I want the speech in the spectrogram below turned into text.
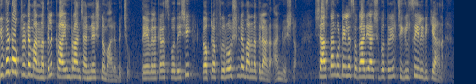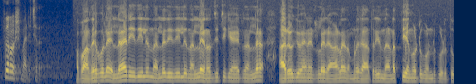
യുവ ഡോക്ടറുടെ മരണത്തിൽ ക്രൈംബ്രാഞ്ച് അന്വേഷണം ആരംഭിച്ചു. തേവലക്കര സ്വദേശി ഡോക്ടർ ഫിറോഷിന്റെ മരണത്തിലാണ് അന്വേഷണം. ശാസ്താംകുട്ടയിലെ സ്വകാര്യ ആശുപത്രിയിൽ ചികിത്സയിലിരിക്കെയാണ് ഫിറോഷ് മരിച്ചത്. അപ്പോൾ അതേപോലെ എല്ലാ രീതിയിലും നല്ല രീതിയിൽ നല്ല എനർജറ്റിക് ആയിട്ട് നല്ല ആരോഗ്യവാനായിട്ടുള്ള ഒരാളെ നമ്മൾ രാത്രി നടത്തി അങ്ങോട്ട് കൊണ്ടു കൊടുത്തു.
